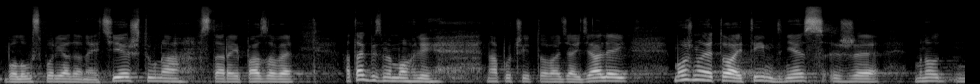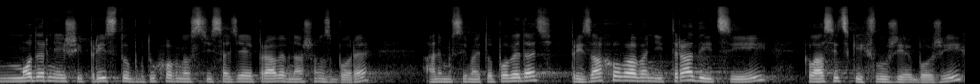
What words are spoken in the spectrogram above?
Bolo usporiadané tiež tu na v Starej Pazove. A tak by sme mohli napočítovať aj ďalej. Možno je to aj tým dnes, že modernejší prístup k duchovnosti sa deje práve v našom zbore, ale musím aj to povedať, pri zachovávaní tradícií klasických služieb Božích,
